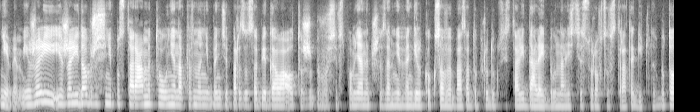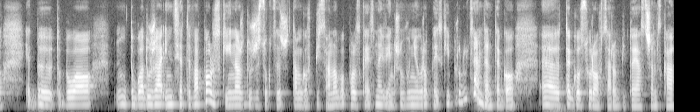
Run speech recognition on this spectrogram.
Nie wiem, jeżeli, jeżeli dobrze się nie postaramy, to Unia na pewno nie będzie bardzo zabiegała o to, żeby właśnie wspomniany przeze mnie węgiel koksowy, baza do produkcji stali dalej był na liście surowców strategicznych, bo to jakby to było, to była duża inicjatywa Polski i nasz duży sukces, że tam go wpisano, bo Polska jest największym w Unii Europejskiej producentem tego, e, tego surowca. Robi to Jastrzębska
